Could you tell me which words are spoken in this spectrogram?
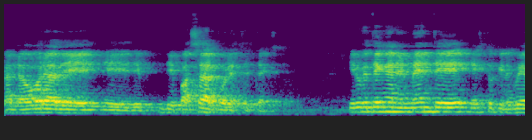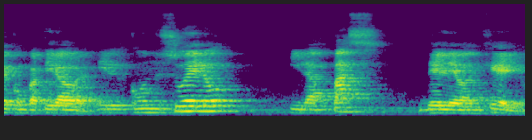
a la hora de pasar por este texto. Quiero que tengan en mente esto que les voy a compartir ahora, el consuelo y la paz del Evangelio.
